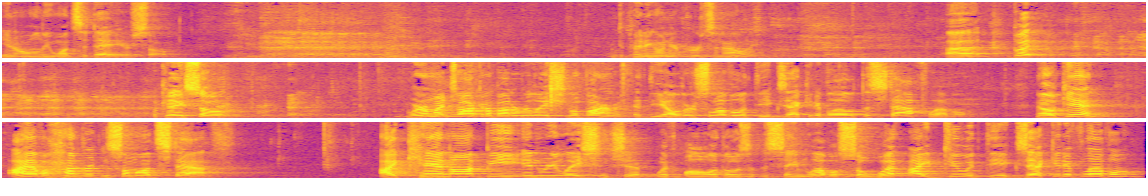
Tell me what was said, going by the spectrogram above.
you know, only once a day or so. Depending on your personality. Uh, but, okay, so where am I talking about a relational environment? At the elders level, at the executive level, at the staff level. Now, again, I have a hundred and some odd staff. I cannot be in relationship with all of those at the same level. So, what I do at the executive level,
